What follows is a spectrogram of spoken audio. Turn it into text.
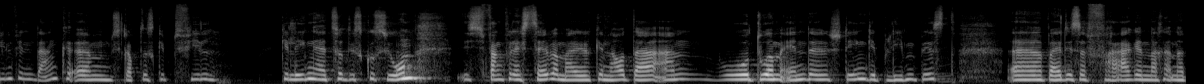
Vielen, vielen Dank. Ähm, ich glaube, das gibt viel Gelegenheit zur Diskussion. Ich fange vielleicht selber mal genau da an, wo du am Ende stehen geblieben bist, äh, bei dieser Frage nach einer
